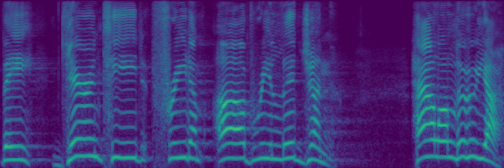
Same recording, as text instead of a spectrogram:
They guaranteed freedom of religion. Hallelujah.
